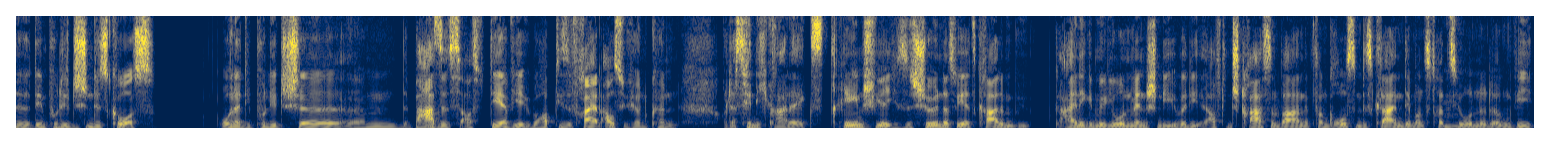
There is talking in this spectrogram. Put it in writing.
äh, den politischen Diskurs. oder die politische ähm, Basis, aus der wir überhaupt diese Freiheit ausführen können. Und das finde ich gerade extrem schwierig. Es ist schön, dass wir jetzt gerade einige Millionen Menschen, die über die auf den Straßen waren, von großen bis kleinen Demonstrationen mhm. und irgendwie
